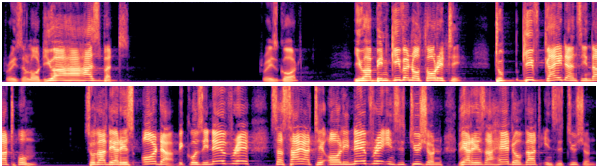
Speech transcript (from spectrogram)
Praise the Lord. You are her husband. Praise God. You have been given authority to give guidance in that home so that there is order because in every society or in every institution there is a head of that institution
